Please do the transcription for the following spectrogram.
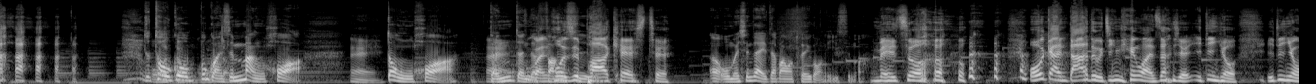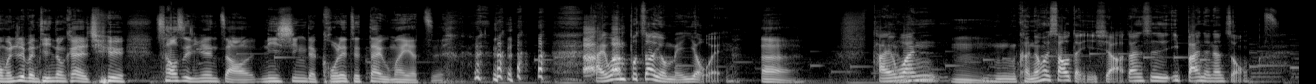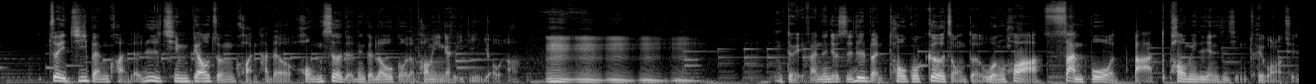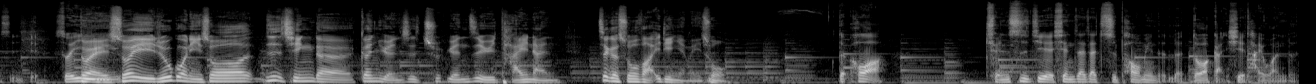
就透过不管是漫画、哎、动画等等的方式，或者是 Podcast。呃，我们现在也在帮我推广的意思吗？没错，我敢打赌，今天晚上就一定有，一定有我们日本听众开始去超市里面找日新的 Quality 带五麦叶子。台湾不知道有没有哎、欸，呃，台湾嗯嗯可能会稍等一下，但是一般的那种最基本款的日清标准款，它的红色的那个 logo 的泡面应该是一定有了。嗯嗯嗯嗯嗯。对，反正就是日本透过各种的文化散播，把泡面这件事情推广到全世界。所以，对，所以如果你说日清的根源是出源自于台南，这个说法一点也没错的话，全世界现在在吃泡面的人都要感谢台湾人。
